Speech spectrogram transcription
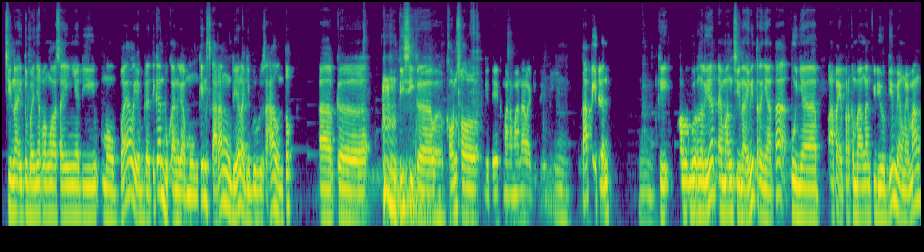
Cina itu banyak menguasainya di mobile, ya berarti kan bukan nggak mungkin sekarang dia lagi berusaha untuk uh, ke PC, ke konsol gitu ya, ke mana-mana lah gitu. Hmm. Tapi dan Hmm. Ki, kalau gue ngelihat emang Cina ini ternyata punya apa ya perkembangan video game yang memang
